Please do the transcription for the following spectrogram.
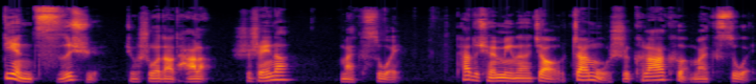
电磁学，就说到他了。是谁呢？麦克斯韦。他的全名呢叫詹姆士·克拉克·麦克斯韦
